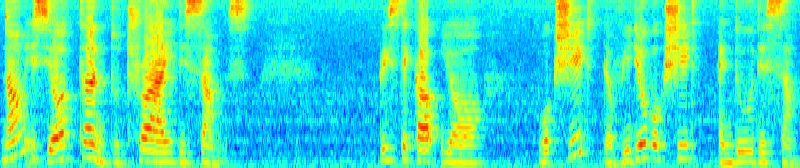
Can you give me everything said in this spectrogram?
now it's your turn to try these sums. Please take out your worksheet, the video worksheet and do this sum.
